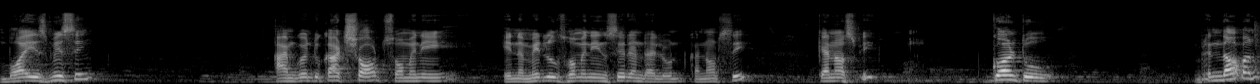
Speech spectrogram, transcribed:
boy is missing. I am going to cut short so many, in the middle, so many incidents I don't, cannot see, cannot speak. Gone to Vrindavan.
